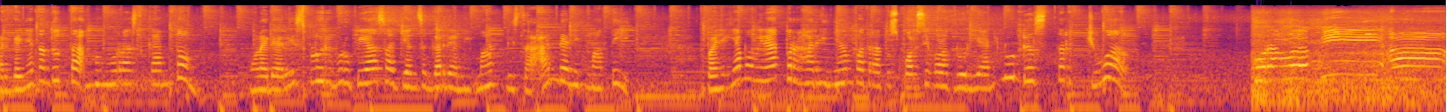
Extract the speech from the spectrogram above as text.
Harganya tentu tak menguras kantong. Mulai dari Rp10.000 sajian segar dan nikmat bisa Anda nikmati. Banyaknya peminat perharinya 400 porsi kolak durian ludes terjual. Kurang lebih uh,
